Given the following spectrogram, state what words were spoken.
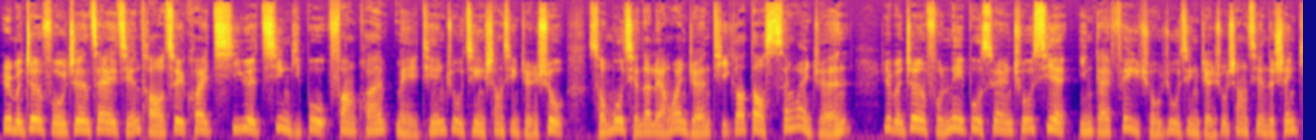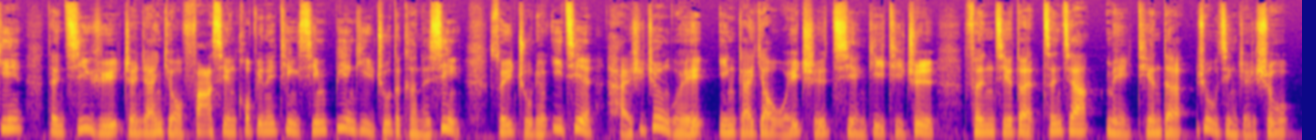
日本政府正在检讨，最快七月进一步放宽每天入境上限人数，从目前的两万人提高到三万人。日本政府内部虽然出现应该废除入境人数上限的声音，但基于仍然有发现 COVID-19 新变异株的可能性，所以主流意见还是认为应该要维持检疫体制，分阶段增加每天的入境人数。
